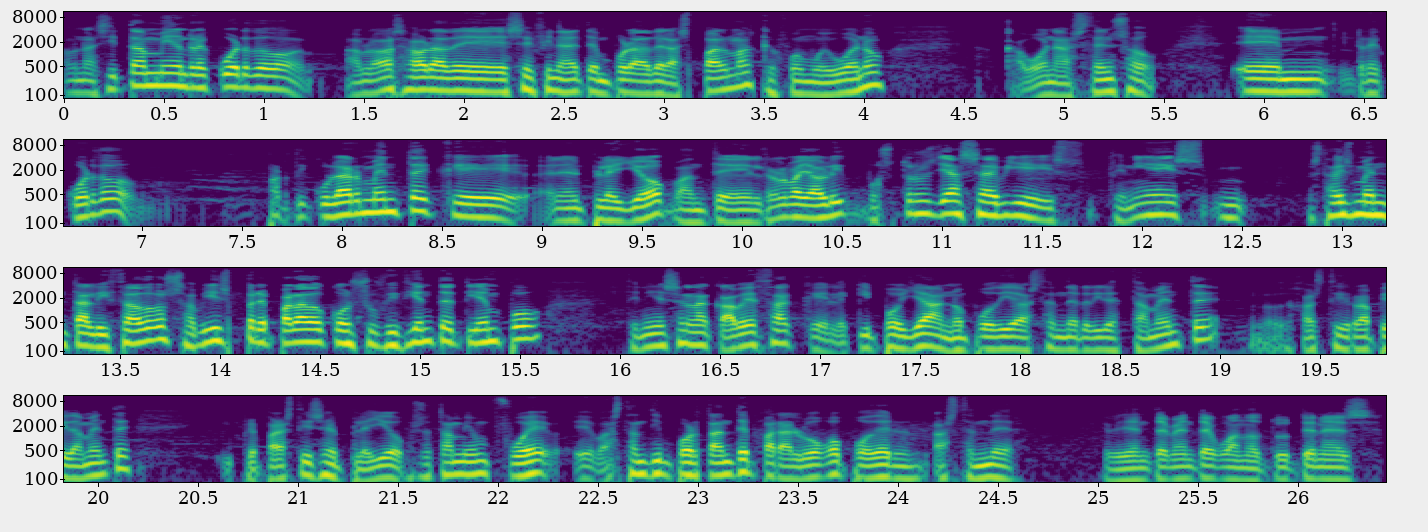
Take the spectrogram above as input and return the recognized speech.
Aún así también recuerdo, hablabas ahora de ese final de temporada de Las Palmas, que fue muy bueno, acabó en ascenso. Em, recuerdo particularmente que en el playoff ante el Real Valladolid vosotros ya sabíais, teníais, estáis mentalizados, habíais preparado con suficiente tiempo, teníais en la cabeza que el equipo ya no podía ascender directamente, lo dejasteis rápidamente y preparasteis el playoff. Eso también fue eh, bastante importante para luego poder ascender. Evidentemente, cuando tú tienes,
